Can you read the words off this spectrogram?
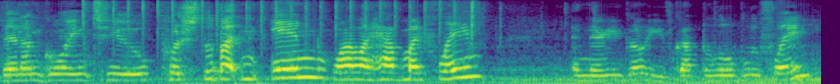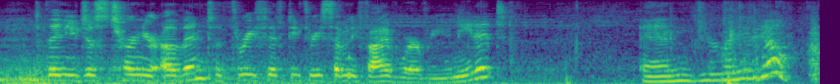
Then I'm going to push the button in while I have my flame. And there you go, you've got the little blue flame. Then you just turn your oven to 350, 375, wherever you need it. And you're ready to go.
